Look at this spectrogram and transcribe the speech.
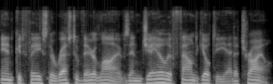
and could face the rest of their lives in jail if found guilty at a trial.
